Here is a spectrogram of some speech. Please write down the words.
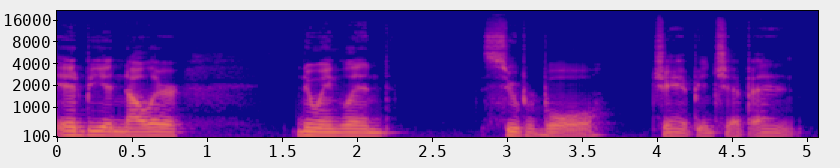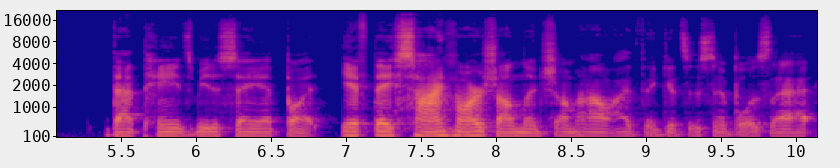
it'd be another New England Super Bowl championship and that pains me to say it, but if they sign Marshawn Lynch somehow, I think it's as simple as that.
